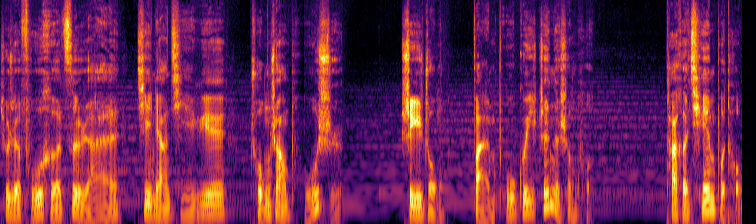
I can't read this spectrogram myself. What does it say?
就是符合自然，尽量节约，崇尚朴实，是一种。返璞归真的生活，它和谦不同。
